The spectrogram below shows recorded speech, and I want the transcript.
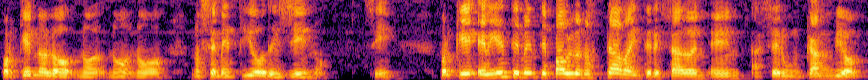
¿Por qué no, lo, no, no, no, se metió de lleno? ¿sí? Porque evidentemente Pablo no estaba interesado en, hacer un cambio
